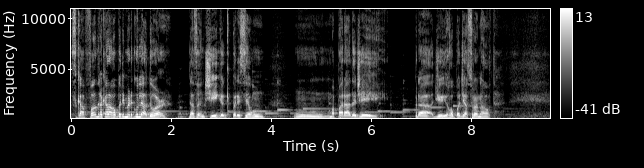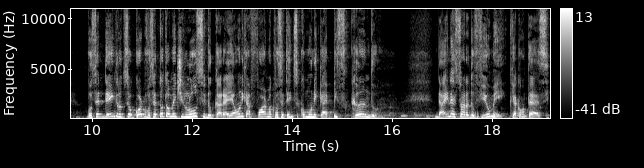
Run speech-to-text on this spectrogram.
Escafandro é aquela roupa de mergulhador das antigas, que parecia um, um, uma parada de, pra, de roupa de astronauta. Você dentro do seu corpo, você é totalmente lúcido, cara. E a única forma que você tem de se comunicar é piscando. Daí na história do filme, o que acontece?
